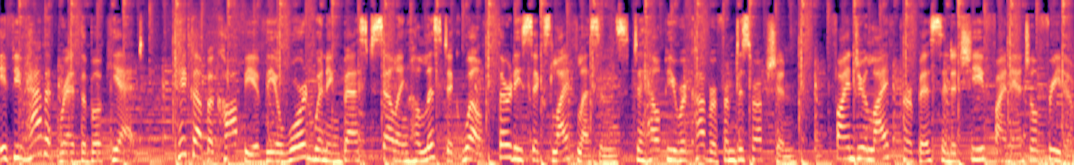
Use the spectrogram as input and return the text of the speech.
If you haven't read the book yet, pick up a copy of the award winning best selling Holistic Wealth 36 Life Lessons to help you recover from disruption, find your life purpose, and achieve financial freedom.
